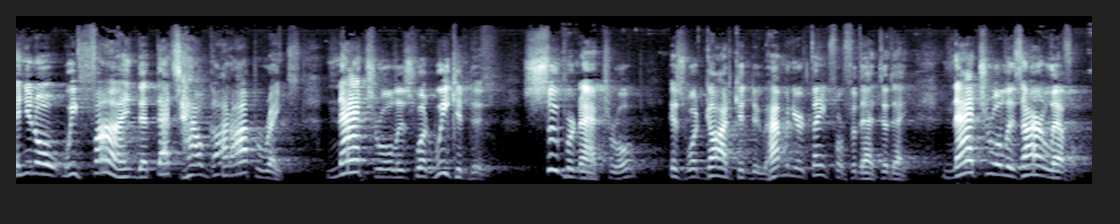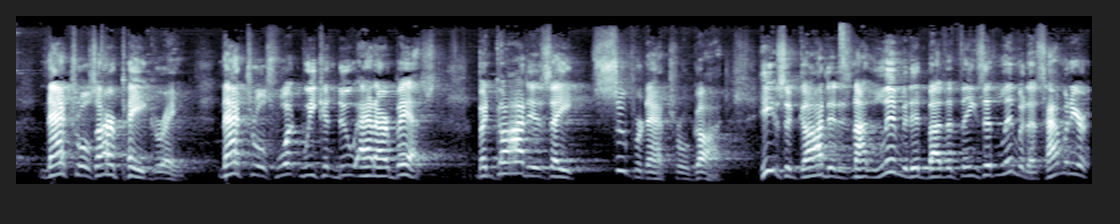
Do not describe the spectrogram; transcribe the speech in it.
And you know, we find that that's how God operates. Natural is what we can do, supernatural is what God can do. How many are thankful for that today? Natural is our level, natural is our pay grade, natural is what we can do at our best. But God is a supernatural God. He is a God that is not limited by the things that limit us. How many are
